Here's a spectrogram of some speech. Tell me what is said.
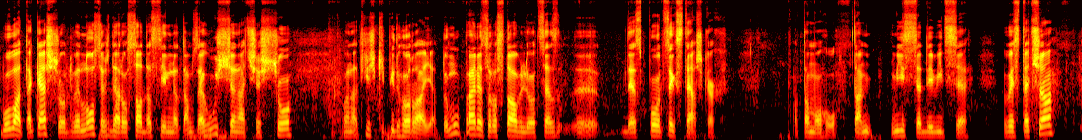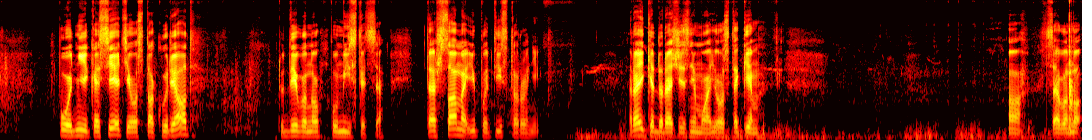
Бува таке, що от виносиш, де розсада сильно там загущена чи що, вона трішки підгорає. Тому перець розставлю оце е, десь по цих стежках. Отамого. Там місця, дивіться, вистача. По одній касеті, ось так у ряд, туди воно поміститься. Те ж саме і по тій стороні. Рейки, до речі, знімаю ось таким. А, це воно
